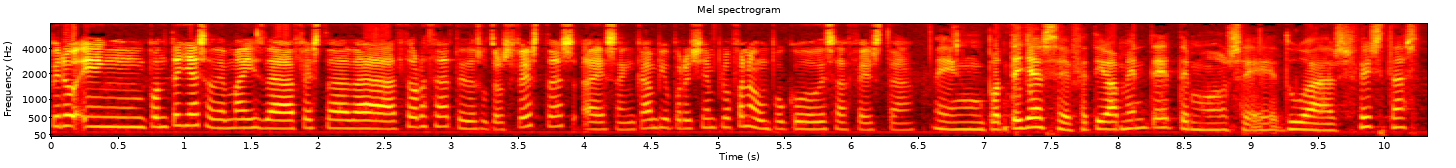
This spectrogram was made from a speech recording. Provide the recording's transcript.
pero en Pontellas, ademais da festa da Zorza, tedes outras festas, a esa en cambio, por exemplo, fala un pouco desa festa. En Pontellas, efectivamente, temos eh, dúas festas,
